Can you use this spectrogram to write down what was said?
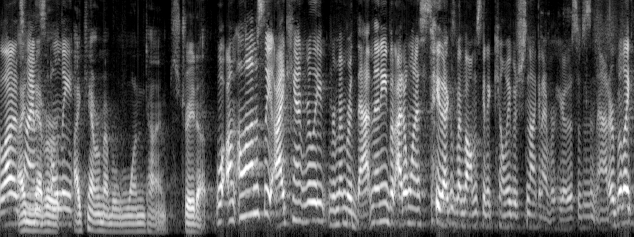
A lot of I times never. only. I can't remember one time straight up. Well, um, honestly, I can't really remember that many, but I don't want to say that because my mom's gonna kill me. But she's not gonna ever hear this, so it doesn't matter. But like,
